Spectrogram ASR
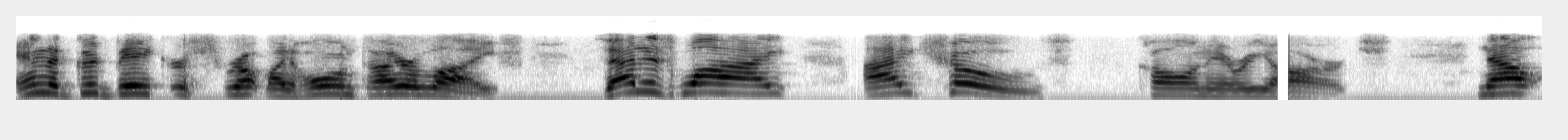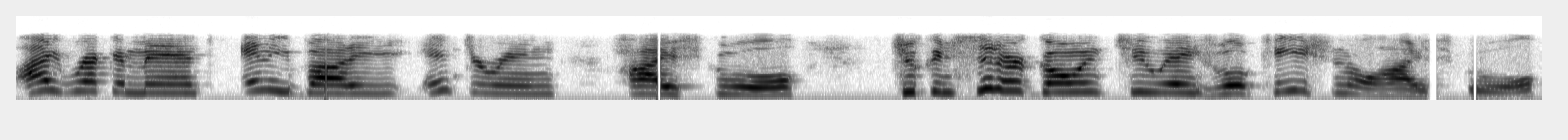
and a good baker throughout my whole entire life. That is why I chose culinary arts. Now, I recommend anybody entering high school to consider going to a vocational high school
